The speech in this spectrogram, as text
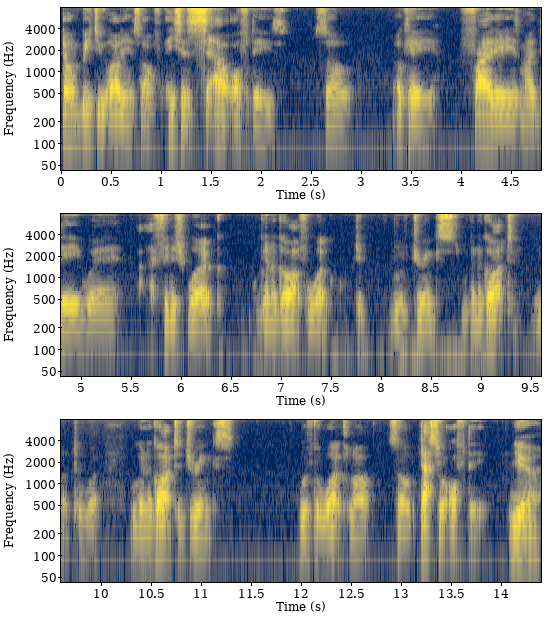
don't be too hard on yourself. And he says set out off days. So, okay, Friday is my day where I finish work. We're gonna go out for work to, with drinks. We're gonna go out to not to work. We're gonna go out to drinks with the work lot. So that's your off day yeah.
